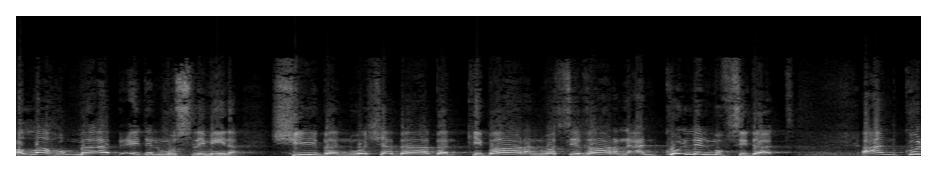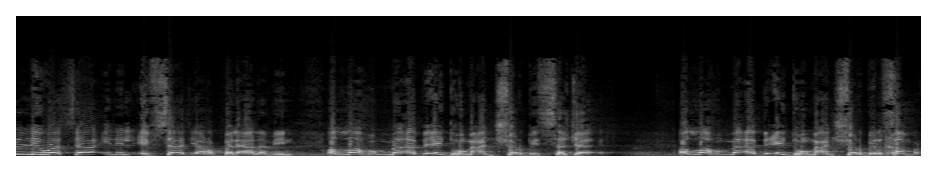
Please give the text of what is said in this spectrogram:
اللهم أبعد المسلمين شيبا وشبابا كبارا وصغارا عن كل المفسدات عن كل وسائل الإفساد يا رب العالمين. اللهم أبعدهم عن شرب السجائر. اللهم أبعدهم عن شرب الخمر.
